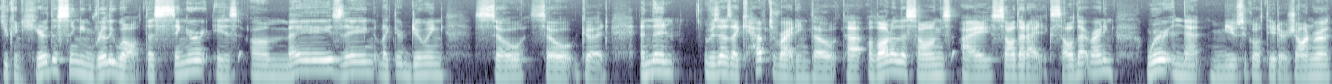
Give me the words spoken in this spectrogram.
You can hear the singing really well. The singer is amazing. Like they're doing so, so good. And then it was as I kept writing, though, that a lot of the songs I saw that I excelled at writing were in that musical theater genre.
